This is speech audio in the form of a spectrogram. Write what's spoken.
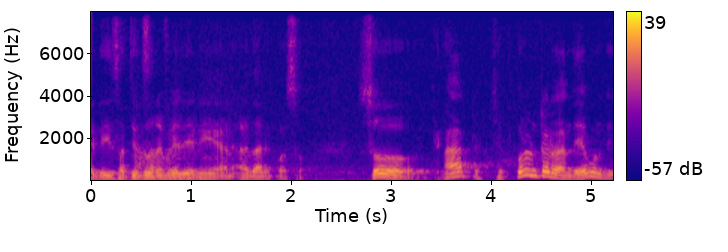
ఏది సత్య దూరం ఏది అని అనే దానికోసం సో కెనాట్ చెప్పుకొని ఉంటాడు అందేముంది?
